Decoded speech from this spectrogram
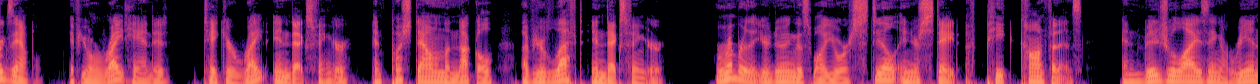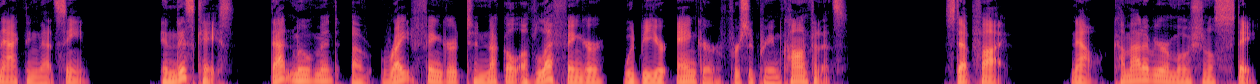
example, if you are right handed, take your right index finger and push down on the knuckle of your left index finger. Remember that you're doing this while you are still in your state of peak confidence and visualizing or reenacting that scene. In this case, that movement of right finger to knuckle of left finger would be your anchor for supreme confidence. Step 5. Now, come out of your emotional state.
